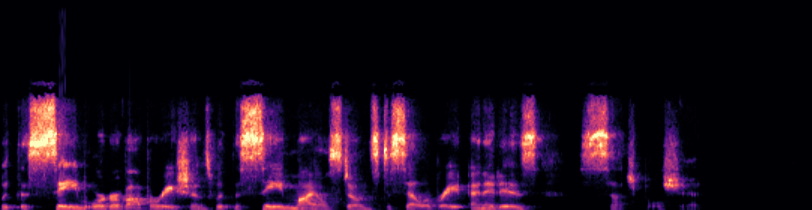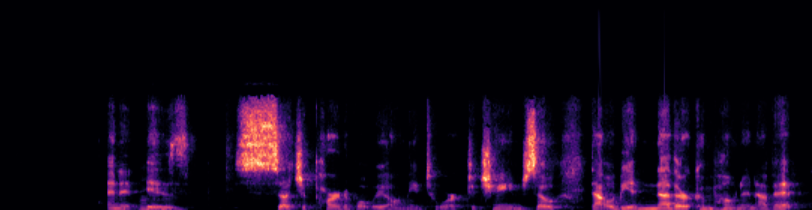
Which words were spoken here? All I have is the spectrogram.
with the same order of operations, with the same milestones to celebrate. And it is such bullshit. And it mm-hmm. is such a part of what we all need to work to change. So that would be another component of it.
